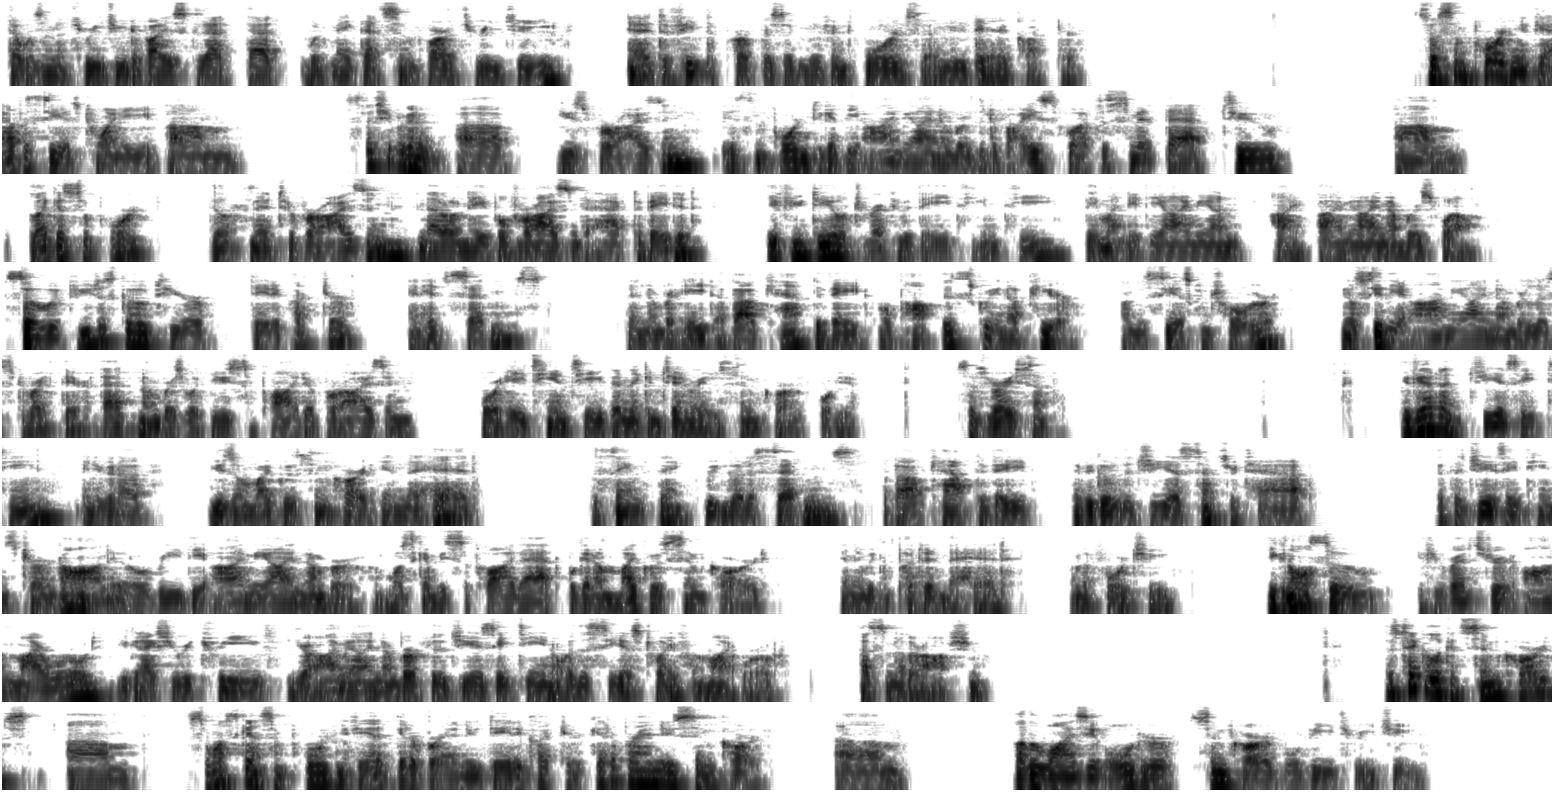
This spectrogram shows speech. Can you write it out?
that was in a 3G device because that, that would make that SIM card 3G and defeat the purpose of moving towards a new data collector. So it's important if you have a CS20, um, especially if we're going to uh, use Verizon, it's important to get the IMEI number of the device. We'll have to submit that to um, a support. They'll submit to Verizon, and that'll enable Verizon to activate it. If you deal directly with AT&T, they might need the IMEI, IMEI number as well. So if you just go to your data collector and hit settings, then number eight about Captivate will pop this screen up here on the CS controller. You'll see the IMEI number listed right there. That number is what you supply to Verizon or AT&T, then they can generate a SIM card for you. So it's very simple. If you had a GS18 and you're going to use a micro SIM card in the head, the same thing. We can go to settings, about Captivate. If we go to the GS sensor tab, if the GS18 is turned on, it'll read the IMEI number. Once again, we supply that, we'll get a micro SIM card, and then we can put it in the head on the 4G. You can also, if you register it on MyWorld, you can actually retrieve your IMEI number for the GS18 or the CS20 from MyWorld. That's another option. Let's take a look at SIM cards. Um, so once again, it's important if you get a brand new data collector, get a brand new SIM card. Um, otherwise, the older SIM card will be 3G.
